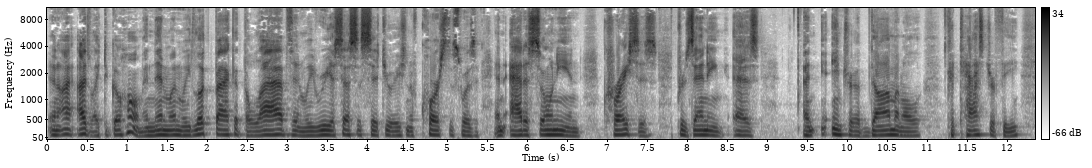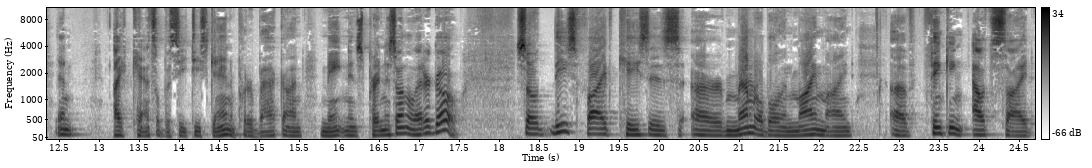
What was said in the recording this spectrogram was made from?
and I, would like to go home. And then when we look back at the labs and we reassess the situation, of course, this was an Addisonian crisis presenting as an intra-abdominal catastrophe. And I canceled the CT scan and put her back on maintenance prednisone and let her go. So these five cases are memorable in my mind of thinking outside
